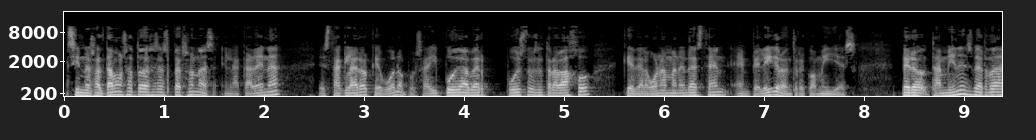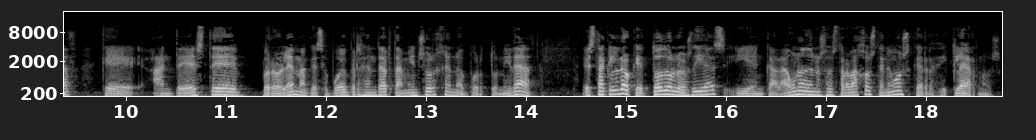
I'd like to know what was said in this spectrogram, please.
Si nos saltamos a todas esas personas en la cadena, está claro que, bueno, pues ahí puede haber puestos de trabajo que de alguna manera estén en peligro, entre comillas. Pero también es verdad que ante este problema que se puede presentar también surge una oportunidad. Está claro que todos los días y en cada uno de nuestros trabajos tenemos que reciclarnos.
